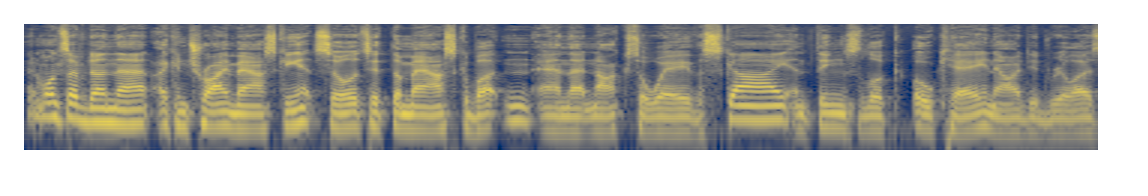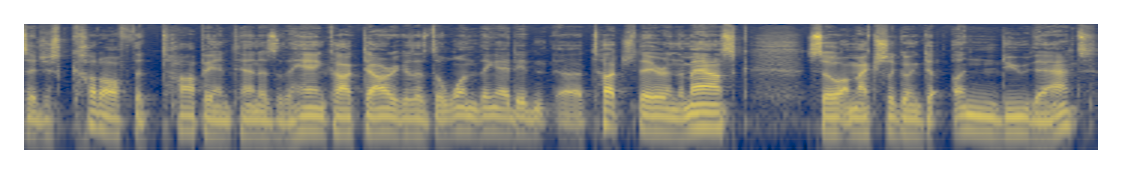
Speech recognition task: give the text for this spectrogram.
And once I've done that, I can try masking it. So let's hit the mask button and that knocks away the sky and things look okay. Now I did realize I just cut off the top antennas of the Hancock Tower because that's the one thing I didn't uh, touch there in the mask. So I'm actually going to undo that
